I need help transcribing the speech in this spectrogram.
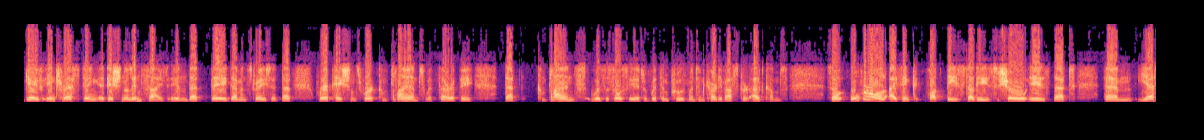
gave interesting additional insight in that they demonstrated that where patients were compliant with therapy, that compliance was associated with improvement in cardiovascular outcomes. So overall, I think what these studies show is that um, yes,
